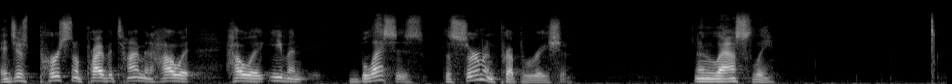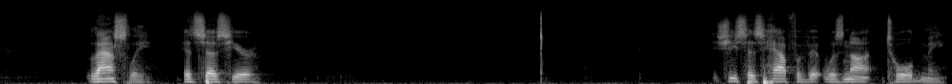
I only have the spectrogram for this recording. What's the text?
And just personal private time and how it how it even blesses the sermon preparation and lastly, lastly, it says here, she says half of it was not told me.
